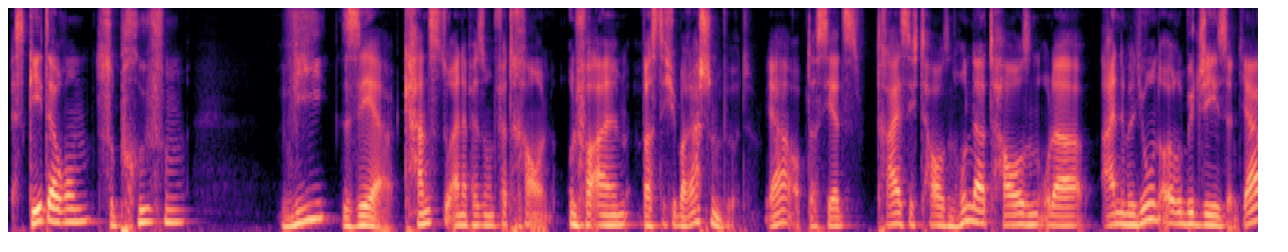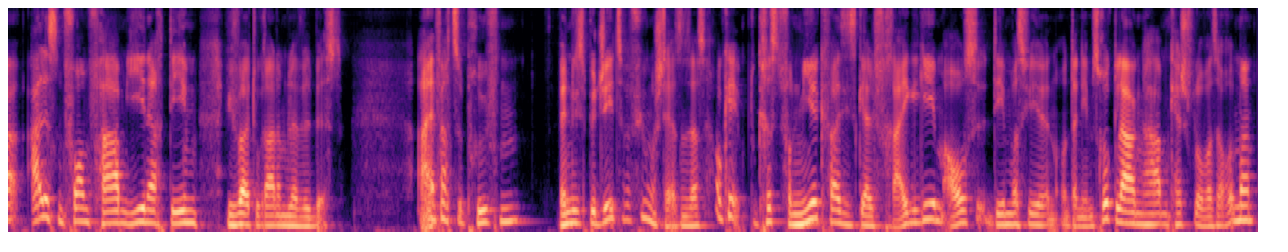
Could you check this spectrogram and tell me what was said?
Es geht darum zu prüfen, wie sehr kannst du einer Person vertrauen und vor allem, was dich überraschen wird. Ja, ob das jetzt 30.000, 100.000 oder eine Million Euro Budget sind. Ja, alles in Form, Farben, je nachdem, wie weit du gerade im Level bist. Einfach zu prüfen, wenn du das Budget zur Verfügung stellst und sagst, okay, du kriegst von mir quasi das Geld freigegeben aus dem, was wir in Unternehmensrücklagen haben, Cashflow, was auch immer.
